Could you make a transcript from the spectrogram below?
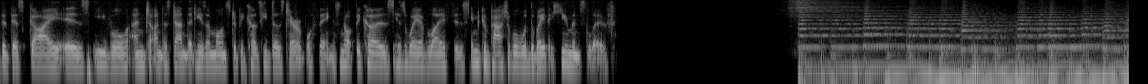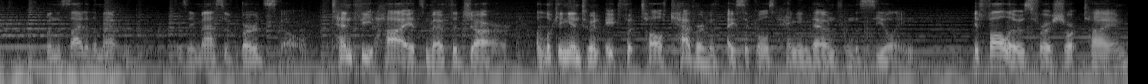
that this guy is evil and to understand that he's a monster because he does terrible things not because his way of life is incompatible with the way that humans live. On the side of the mountain is a massive bird skull. 10 feet high its mouth ajar looking into an eight foot tall cavern with icicles hanging down from the ceiling. It follows for a short time,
